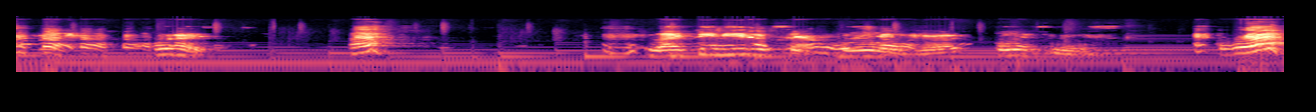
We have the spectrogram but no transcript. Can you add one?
I'm like, Right. Ah. Like some food, right? Right.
